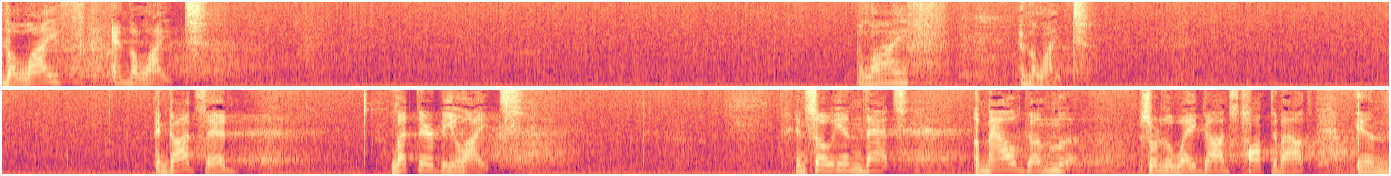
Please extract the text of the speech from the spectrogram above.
the life and the light. the life and the light. And God said, Let there be light. And so, in that amalgam, sort of the way God's talked about in,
